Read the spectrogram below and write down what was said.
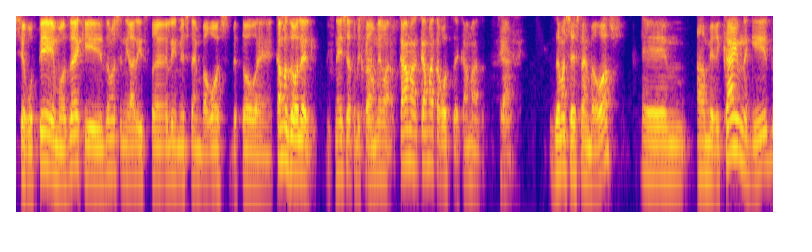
שירותים או זה, כי זה מה שנראה לי ישראלים יש להם בראש בתור, uh, כמה זה עולה לי, לפני שאתה בכלל כן. אומר, כמה, כמה אתה רוצה, כמה זה. כן. זה מה שיש להם בראש. Um, האמריקאים נגיד,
